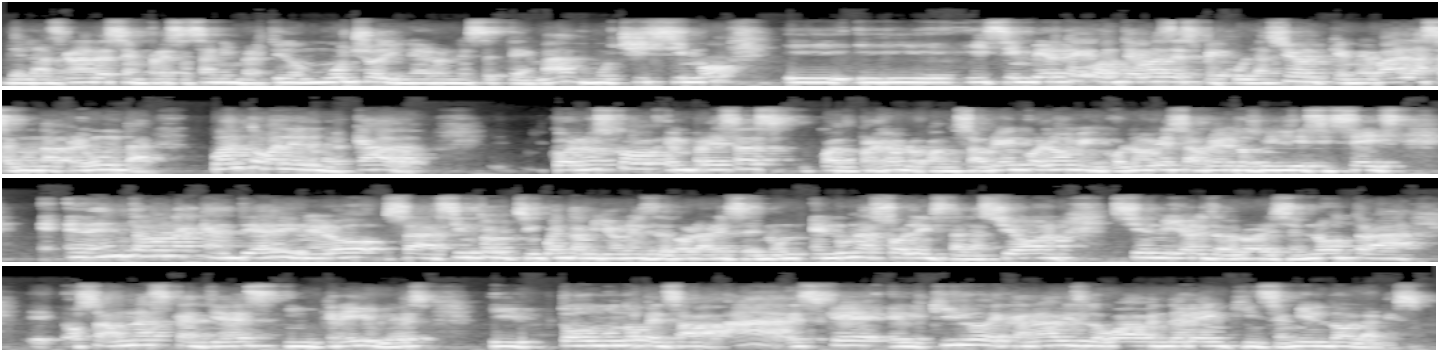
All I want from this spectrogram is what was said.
de las grandes empresas han invertido mucho dinero en ese tema, muchísimo, y, y se invierte con temas de especulación, que me va a la segunda pregunta. ¿Cuánto vale el mercado? Conozco empresas, cuando, por ejemplo, cuando se abrió en Colombia, en Colombia se abrió en 2016, ha entrado una cantidad de dinero, o sea, 150 millones de dólares en, un, en una sola instalación, 100 millones de dólares en otra, eh, o sea, unas cantidades increíbles y todo el mundo pensaba, ah, es que el kilo de cannabis lo voy a vender en 15 mil dólares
